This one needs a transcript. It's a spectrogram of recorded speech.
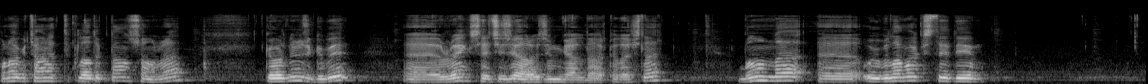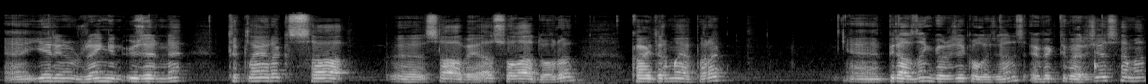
Buna bir tane tıkladıktan sonra gördüğünüz gibi e, renk seçici aracım geldi arkadaşlar. Bununla e, uygulamak istediğim e, yerin rengin üzerine tıklayarak sağ e, sağa veya sola doğru kaydırma yaparak e, birazdan görecek olacağınız efekti vereceğiz. Hemen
